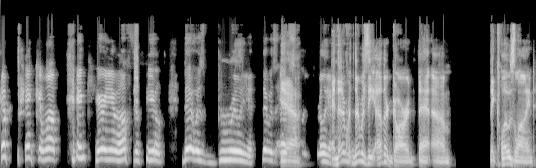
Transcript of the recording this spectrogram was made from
them pick him up and carry him off the field. That was brilliant. That was Yeah. absolutely brilliant. And there, there was the other guard that um they clotheslined,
